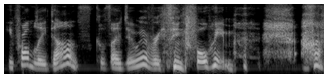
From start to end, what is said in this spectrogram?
He probably does because I do everything for him. um,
